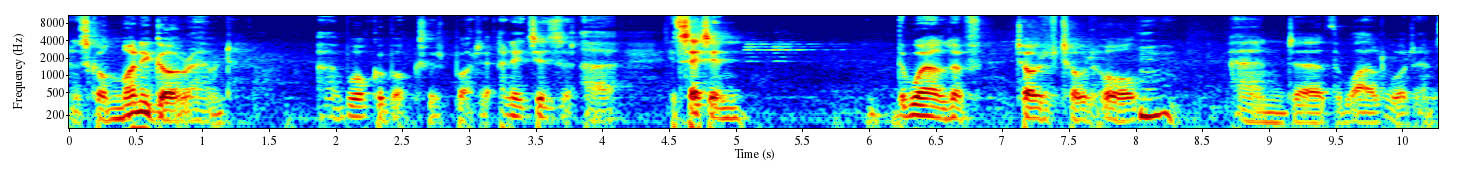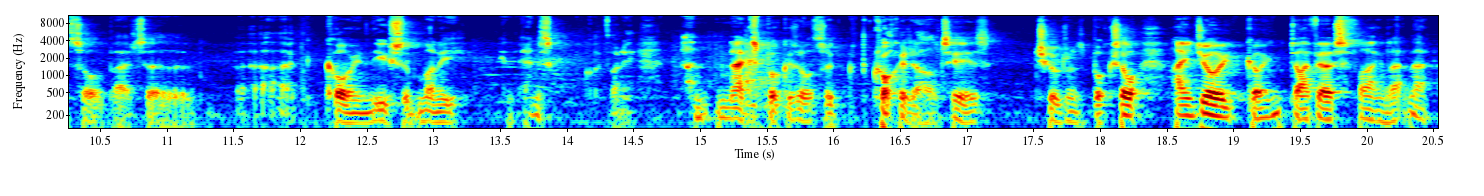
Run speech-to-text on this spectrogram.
and it's called Money Go Round. Uh, Walker Books has brought it, and it is uh, it's set in the world of Toad of Toad Hall and uh, the Wildwood, and it's all about uh, uh, coin, the use of money, and it's quite funny. And the next book is also Crocodile Tears, children's book. So I enjoy going diversifying like that,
